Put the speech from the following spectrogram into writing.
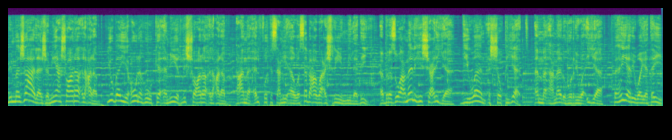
مما جعل جميع شعراء العرب يبايعونه كأمير للشعراء العرب عام 1927 ميلادي. أبرز أعماله الشعرية ديوان الشوقيات. أما أعماله الروائية فهي روايتي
